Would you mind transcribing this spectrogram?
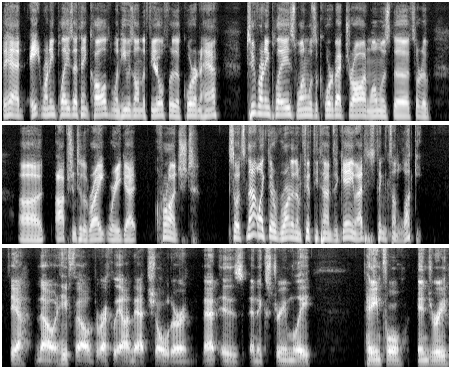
They had eight running plays, I think, called when he was on the field for the quarter and a half. Two running plays. One was a quarterback draw, and one was the sort of uh, option to the right where he got crunched. So it's not like they're running him 50 times a game. I just think it's unlucky. Yeah, no, and he fell directly on that shoulder. That is an extremely painful injury.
